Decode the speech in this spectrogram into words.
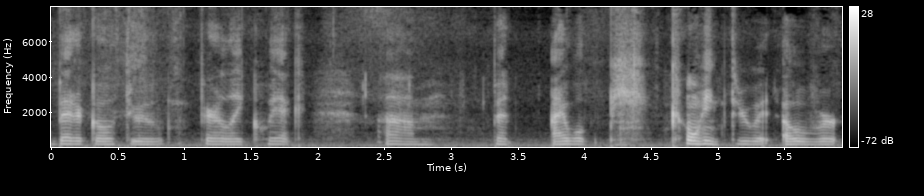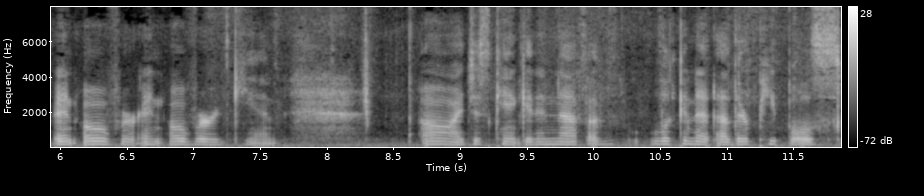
Better go through fairly quick. Um, but I will be going through it over and over and over again. Oh, I just can't get enough of looking at other people's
